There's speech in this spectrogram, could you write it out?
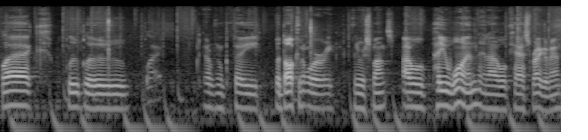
black, blue, blue, black. And I'm gonna play a Vedalken Orrery. Any response? I will pay one and I will cast Ragavan.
